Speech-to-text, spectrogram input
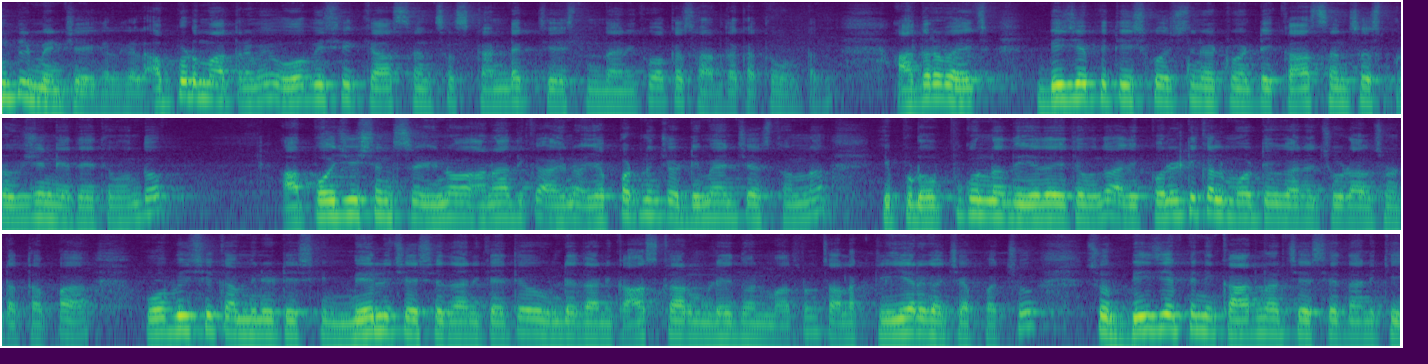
ఇంప్లిమెంట్ చేయగలగాలి. అప్పుడు మాత్రమే ఓబీసీ కాస్ట్ సెన్సస్ కండక్ట్ చేసిన దానికి ఒక సార్థకత ఉంటుంది. అదర్వైజ్ బీజేపీ తీసుకొచ్చినటువంటి కాస్ట్ సెన్సస్ ప్రొవిజన్ ఏదైతే ఉందో అపోజిషన్స్ యూనో అనాది యూనో ఎప్పటి నుంచో డిమాండ్ చేస్తున్నా ఇప్పుడు ఒప్పుకున్నది ఏదైతే ఉందో అది పొలిటికల్ మోటివ్గానే చూడాల్సి ఉంటుంది తప్ప ఓబీసీ కమ్యూనిటీస్కి మేలు చేసేదానికైతే ఉండేదానికి ఆస్కారం లేదు అని మాత్రం చాలా క్లియర్గా చెప్పొచ్చు. సో బీజేపీని కార్నర్ చేసేదానికి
